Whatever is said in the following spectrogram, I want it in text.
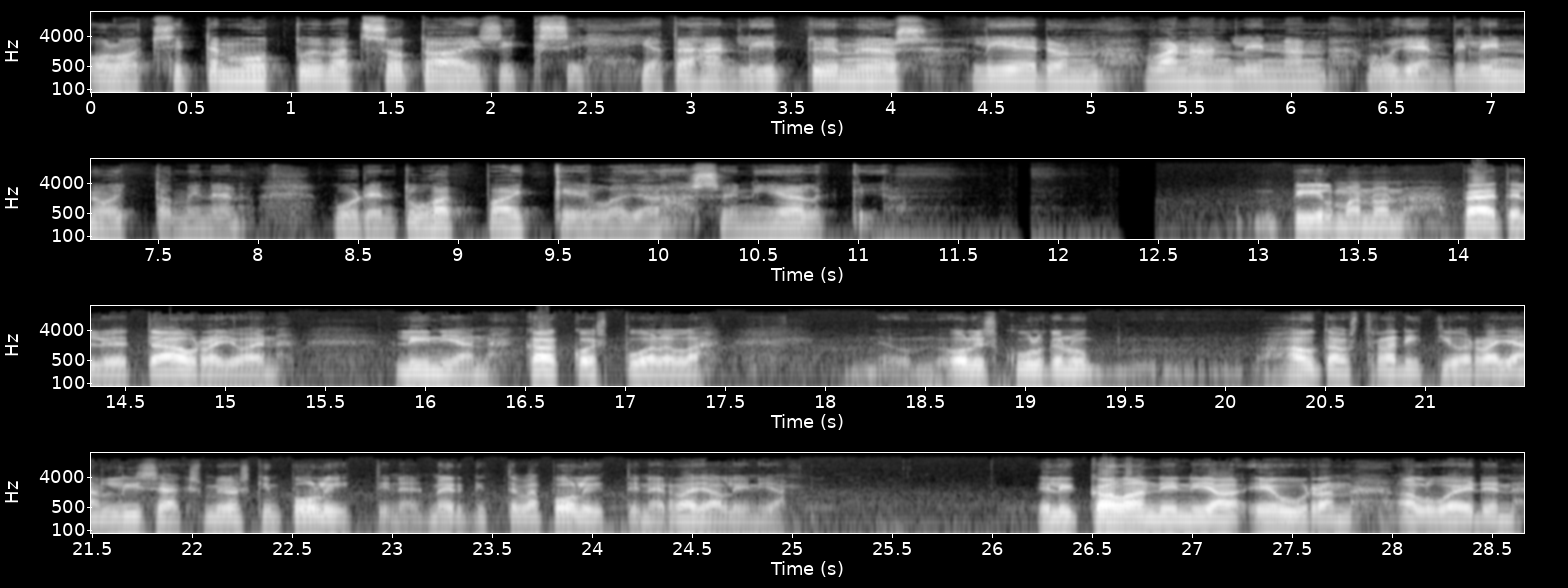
olot sitten muuttuivat sotaisiksi ja tähän liittyy myös Liedon vanhanlinnan lujempi linnoittaminen vuoden tuhat paikkeilla ja sen jälkeen. Piilman on päätellyt, että Aurajoen linjan kaakkoispuolella olisi kulkenut hautaustraditiorajan lisäksi myöskin poliittinen, merkittävä poliittinen rajalinja. Eli Kalanin ja Euran alueiden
